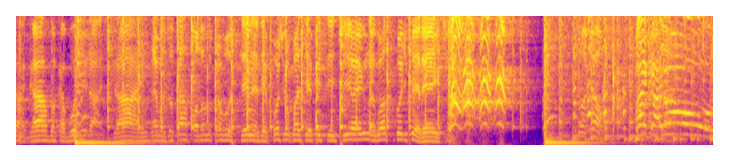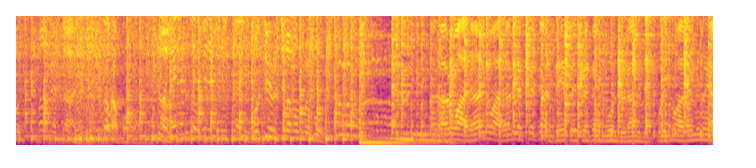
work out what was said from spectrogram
hein? Greta Garbo acabou de irajar, hein? É, mas eu tava falando pra você, né? Depois que eu passei a me sentir, aí o negócio ficou diferente. Jorjão! Vai, garoto! Fala a verdade. Isso tá bom. Não, nem a cerveja que eu não sei. Ô, Ciro, tira a mão do meu bolso. Agora um arame, um arame ia pegar dentro, ia pegar um gordurame depois, um arame não ia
